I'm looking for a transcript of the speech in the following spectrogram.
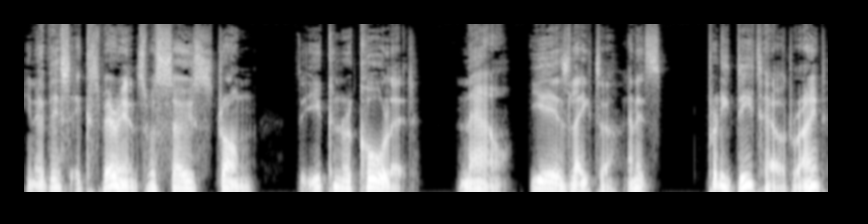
You know, this experience was so strong that you can recall it now, years later, and it's pretty detailed, right?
